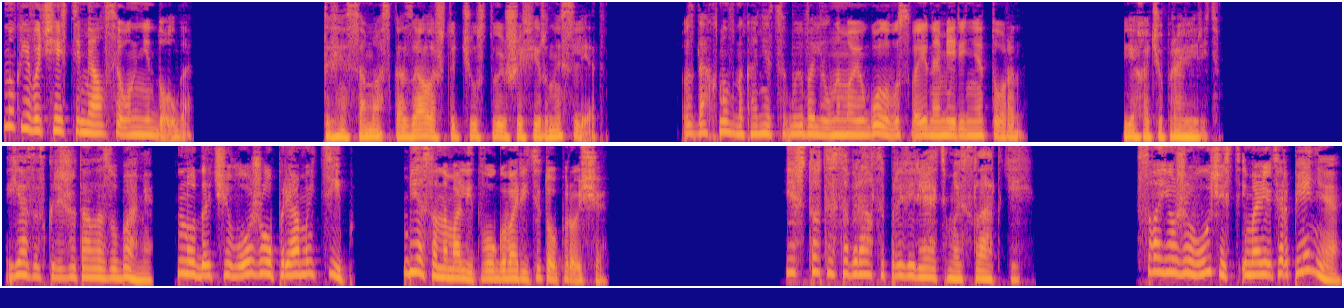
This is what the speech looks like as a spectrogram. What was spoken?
Ну, к его чести мялся он недолго. «Ты сама сказала, что чувствуешь эфирный след». Вздохнув, наконец, вывалил на мою голову свои намерения Торрен. «Я хочу проверить». Я заскрежетала зубами. «Ну до чего же упрямый тип? Беса на молитву уговорить и то проще». «И что ты собрался проверять, мой сладкий?» «Свою живучесть и мое терпение?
